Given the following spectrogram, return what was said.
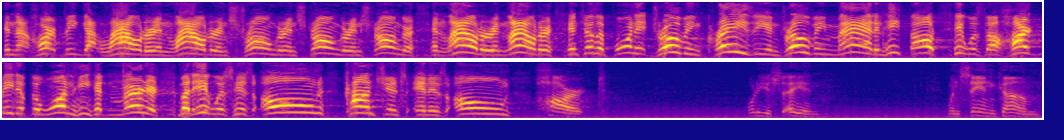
and that heartbeat got louder and louder and stronger and stronger and stronger and louder and louder until the point it drove him crazy and drove him mad. And he thought it was the heartbeat of the one he had murdered, but it was his own conscience and his own heart. What are you saying? When sin comes,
